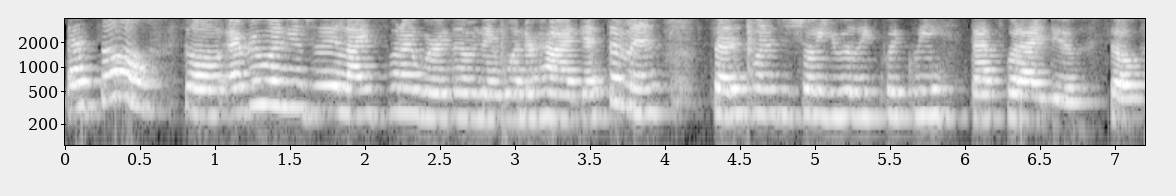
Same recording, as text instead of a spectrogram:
that's all. So everyone usually likes when I wear them. They wonder how I get them in. So I just wanted to show you really quickly. That's what I do. So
